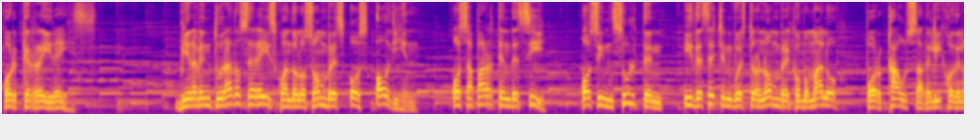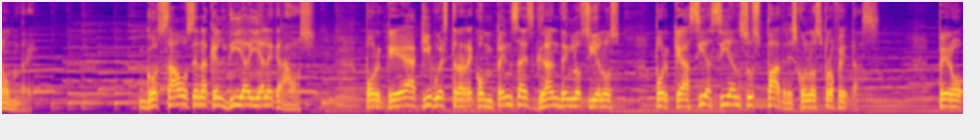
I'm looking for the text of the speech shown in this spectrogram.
porque reiréis. Bienaventurados seréis cuando los hombres os odien, os aparten de sí, os insulten y desechen vuestro nombre como malo por causa del Hijo del Hombre. Gozaos en aquel día y alegraos, porque he aquí vuestra recompensa es grande en los cielos, porque así hacían sus padres con los profetas. Pero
